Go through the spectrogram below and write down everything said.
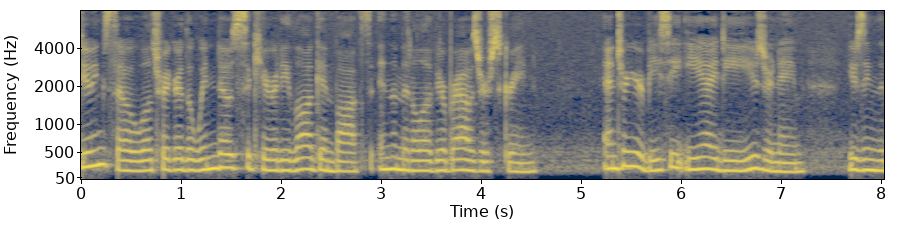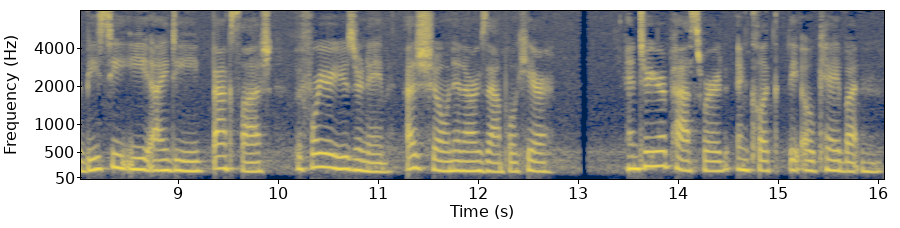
Doing so will trigger the Windows Security login box in the middle of your browser screen. Enter your BCEID username using the BCEID backslash before your username as shown in our example here. Enter your password and click the OK button.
